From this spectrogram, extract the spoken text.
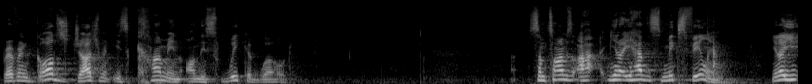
Brethren, God's judgment is coming on this wicked world. Sometimes, I, you know, you have this mixed feeling. You know, you,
